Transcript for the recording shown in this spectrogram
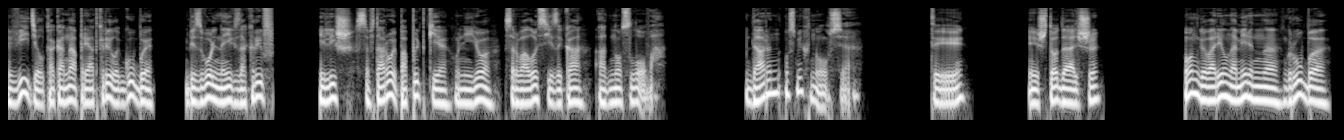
видел, как она приоткрыла губы, безвольно их закрыв, и лишь со второй попытки у нее сорвалось с языка одно слово. Даррен усмехнулся. «Ты? И что дальше?» Он говорил намеренно грубо,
